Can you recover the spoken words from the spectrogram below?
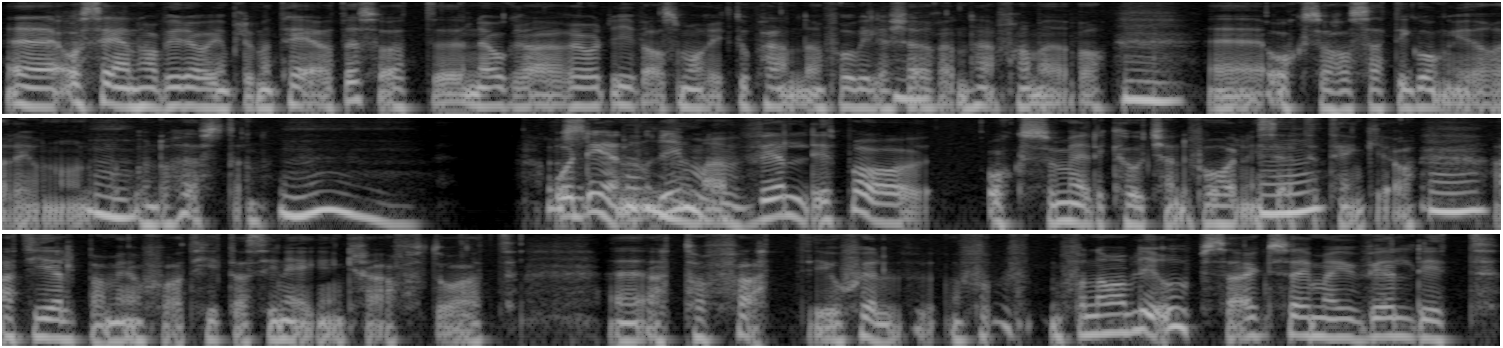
Mm. Och sen har vi då implementerat det så att eh, några rådgivare som har räckt upp handen för att vilja köra mm. den här framöver mm. också har satt igång att göra det under, under hösten. Och den rimmar väldigt bra också med det coachande förhållningssättet, mm. tänker jag. Mm. Att hjälpa människor att hitta sin egen kraft och att, att ta fatt i och själv... För, när man blir uppsagd så är man ju väldigt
